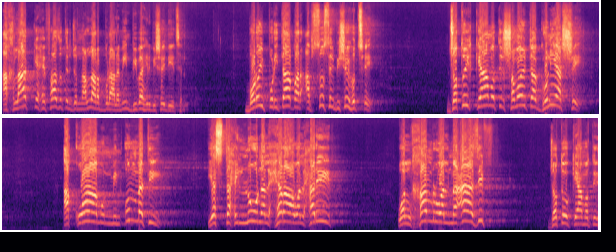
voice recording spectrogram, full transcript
আখলাককে হেফাজতের জন্য আল্লাহ রাব্বুল আলমিন বিবাহের বিষয় দিয়েছেন। বড়ই পরিতাপ আর আফসোসের বিষয় হচ্ছে, যতই কেয়ামতের সময়টা ঘনিয়ে আসছে আকোয়ামিন উম্মতি হেরা ওয়াল হারির। ওয়াল খামর ওয়াল মাআজিফ। যত কেয়ামতের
